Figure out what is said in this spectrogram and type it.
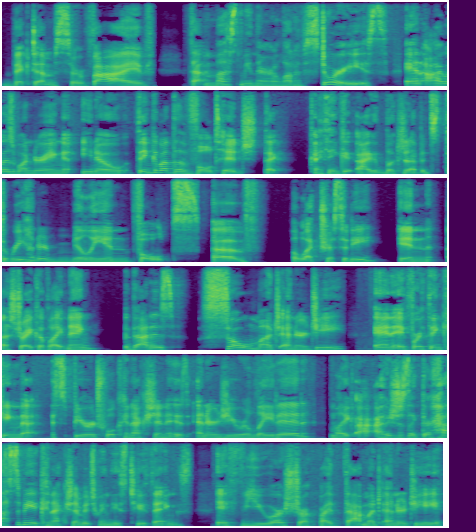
victims survive, that must mean there are a lot of stories. And I was wondering, you know, think about the voltage that I think I looked it up. It's 300 million volts of electricity in a strike of lightning. That is so much energy. And if we're thinking that spiritual connection is energy related, like I, I, was just like, there has to be a connection between these two things. If you are struck by that much energy,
